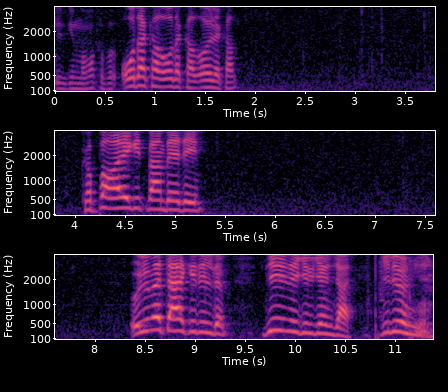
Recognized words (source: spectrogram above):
Üzgünüm ama kapı. O da kal, o da kal, öyle kal. Kapı A'ya git ben B'deyim. Ölüme terk edildim. Diğerine gir Gencay. Geliyorum yanına.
